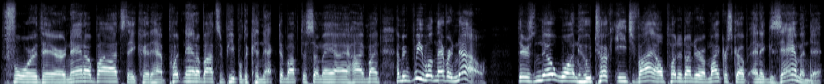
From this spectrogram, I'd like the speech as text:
for their nanobots. They could have put nanobots in people to connect them up to some AI hive mind. I mean, we will never know. There's no one who took each vial, put it under a microscope, and examined it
